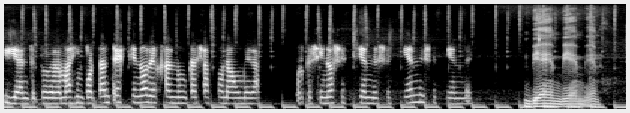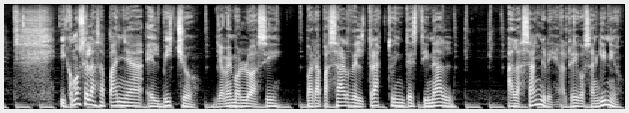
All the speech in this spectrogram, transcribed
y ante todo lo más importante es que no dejar nunca esa zona húmeda, porque si no se extiende, se extiende y se extiende. Bien, bien, bien. ¿Y cómo se las apaña el bicho, llamémoslo así, para pasar del tracto intestinal a la sangre, al riego sanguíneo?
